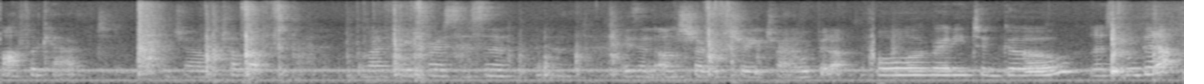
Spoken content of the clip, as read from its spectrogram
half a carrot, which I'll chop up. My food processor isn't on Struggle Street trying to whip it up. All ready to go. Let's whip it up.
